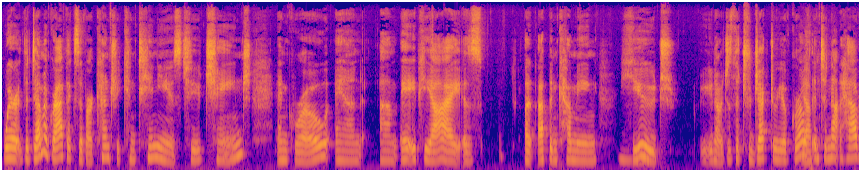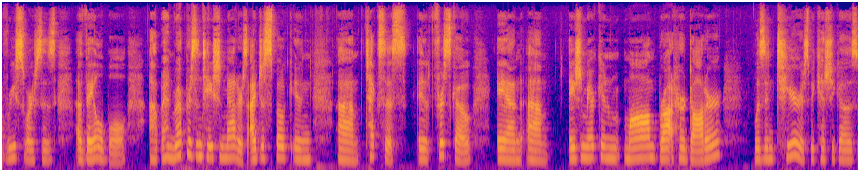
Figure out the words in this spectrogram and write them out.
where the demographics of our country continues to change and grow and um, AAPI is an up and coming. Huge you know just the trajectory of growth yeah. and to not have resources available um, and representation matters i just spoke in um, texas in frisco and um, asian american mom brought her daughter was in tears because she goes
